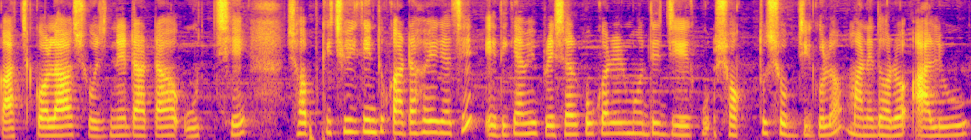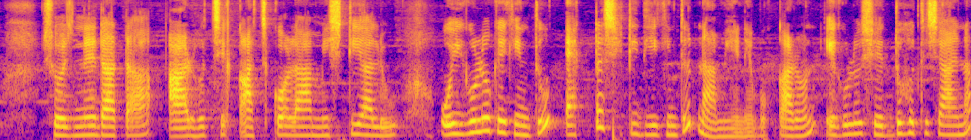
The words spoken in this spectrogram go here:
কাঁচকলা, সজনে ডাঁটা, উচ্ছে সব কিছুই কিন্তু কাটা হয়ে গেছে। এদিকে আমি প্রেশার কুকারের মধ্যে যে শক্ত সবজিগুলো মানে ধরো আলু সজনে ডাঁটা আর হচ্ছে কাঁচকলা, মিষ্টি আলু, ওইগুলোকে কিন্তু একটা সিটি দিয়ে কিন্তু নামিয়ে নেব। কারণ এগুলো সেদ্ধ হতে চায় না,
